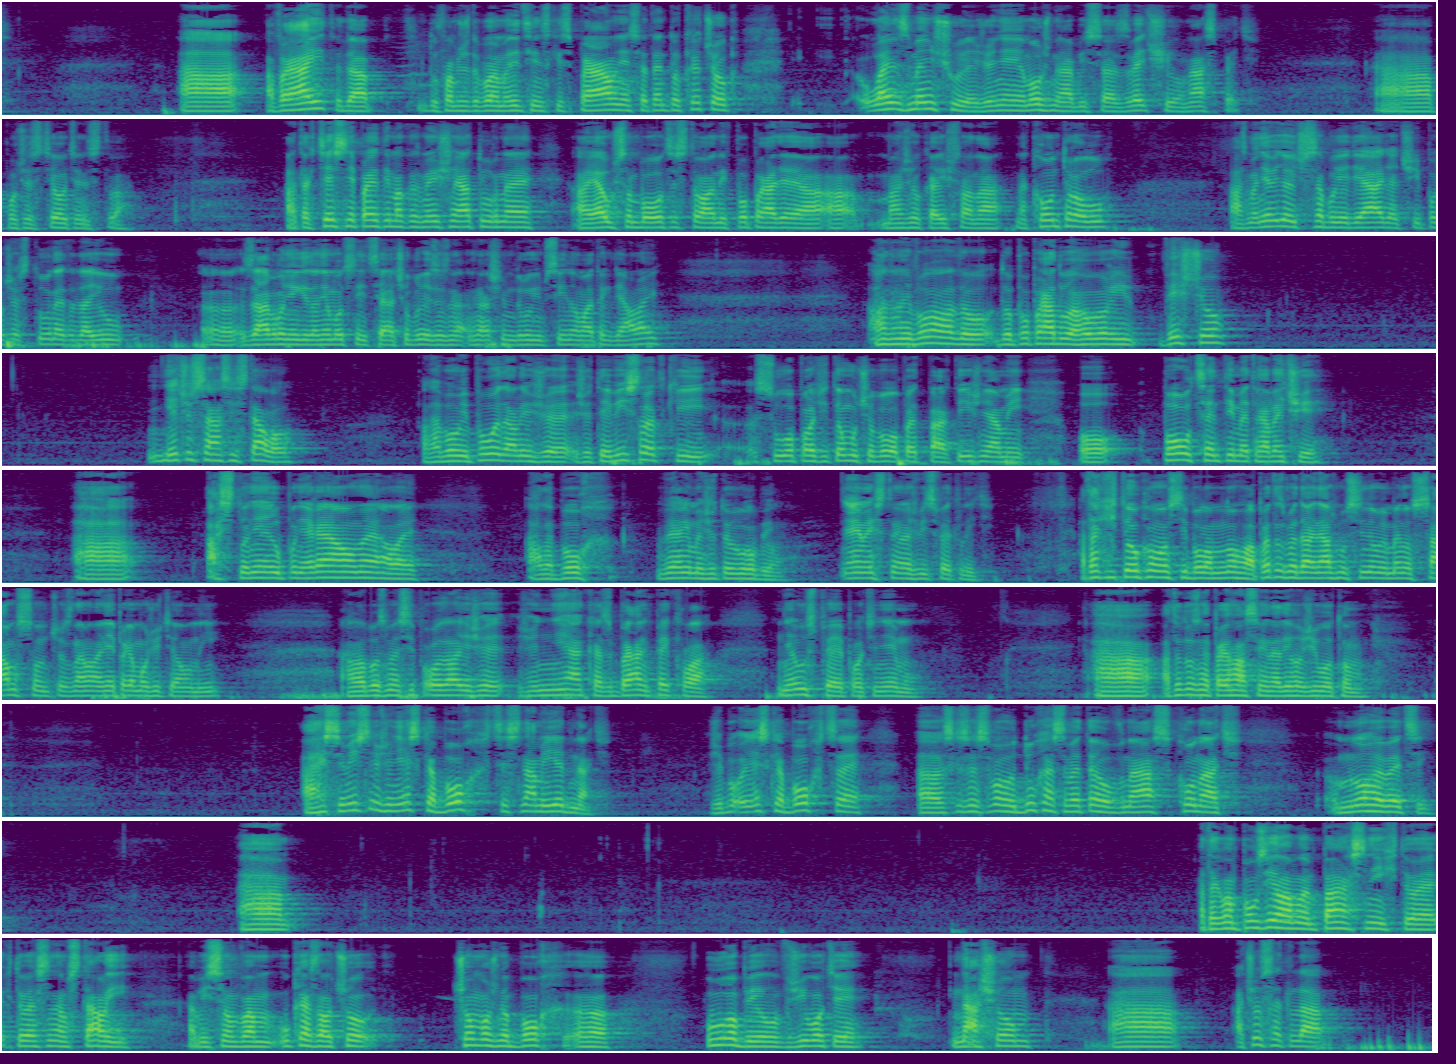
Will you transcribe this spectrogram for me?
A, a vraj, teda dúfam, že to poviem medicínsky správne, sa tento krčok len zmenšuje, že nie je možné, aby sa zväčšil naspäť a počas tehotenstva. A tak tesne predtým, ako sme išli na turné, a ja už som bol ocestovaný v Poprade a, a manželka išla na, na kontrolu a sme nevedeli, čo sa bude diať a či počas turné teda ju e, závrú niekde do nemocnice a čo bude so s našim druhým synom a tak ďalej. A ona volala do, do Popradu a hovorí, vieš čo, niečo sa asi stalo, lebo mi povedali, že, že tie výsledky sú oproti tomu, čo bolo pred pár týždňami, o pol centimetra väčšie. A asi to nie je úplne reálne, ale, ale Boh, veríme, že to urobil. Nevieme si to než vysvetliť. A takýchto okolností bolo mnoho. A preto sme dali nášmu synovi meno Samson, čo znamená nepremožiteľný. Alebo sme si povedali, že, že nejaká zbraň pekla neúspeje proti nemu. A, a toto sme prehlásili nad jeho životom. A ja si myslím, že dneska Boh chce s nami jednať. Že dneska Boh chce uh, skrze svojho Ducha Svetého v nás konať mnohé veci. A A tak vám pozielam len pár nich, ktoré, ktoré sa nám stali, aby som vám ukázal, čo, čo možno Boh uh, urobil v živote našom a, a čo sa teda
